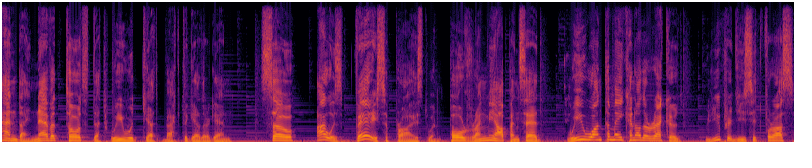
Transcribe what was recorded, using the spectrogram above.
and I never thought that we would get back together again. So, I was very surprised when Paul rang me up and said, we want to make another record, Will you produce it for us?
